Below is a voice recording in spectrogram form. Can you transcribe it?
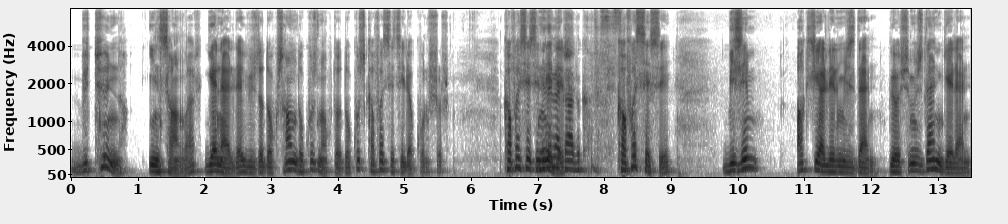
Bütün insanlar genelde yüzde 99.9 kafa sesiyle konuşur. Kafa sesi ne nedir? demek abi kafa sesi? Kafa sesi bizim akciğerlerimizden, göğsümüzden gelen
